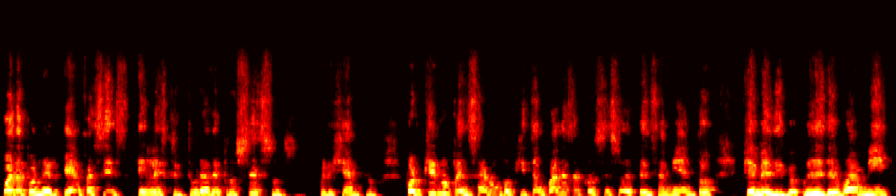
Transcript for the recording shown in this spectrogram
puede poner énfasis en la escritura de procesos? Por ejemplo, ¿por qué no pensar un poquito en cuál es el proceso de pensamiento que me, llevó a mí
